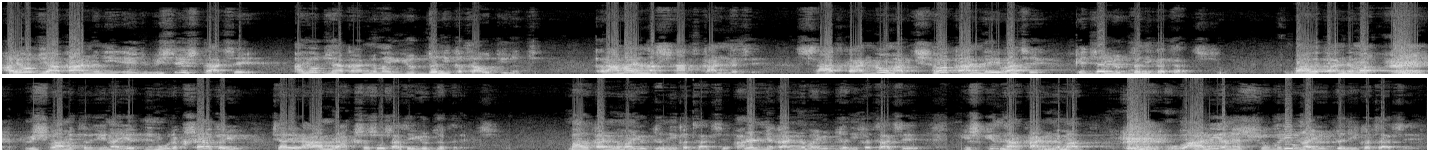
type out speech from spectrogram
અયોધ્યા કાંડની એ જ વિશેષતા છે અયોધ્યા કાંડમાં યુદ્ધની કથા હોતી નથી. રામાયણના સાત કાંડ છે. સાત કાંડોમાં છ કાંડ એવા છે કે જ્યાં યુદ્ધની કથા છે. બાલકાંડમાં વિશ્વામિત્રજીના યજ્ઞનું રક્ષણ કર્યું ત્યારે રામ રાક્ષસો સાથે યુદ્ધ કરે છે. બાલકાંડમાં યુદ્ધની કથા છે અરણ્ય કાંડમાં યુદ્ધની કથા છે કિષ્કિંધા કાંડમાં વાલી અને સુગ્રીવના યુદ્ધની કથા છે.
